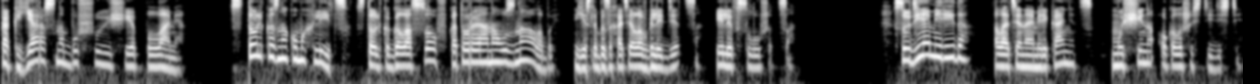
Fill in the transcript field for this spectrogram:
Как яростно бушующее пламя. Столько знакомых лиц, столько голосов, которые она узнала бы, если бы захотела вглядеться или вслушаться. Судья Мерида, латиноамериканец, мужчина около 60.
